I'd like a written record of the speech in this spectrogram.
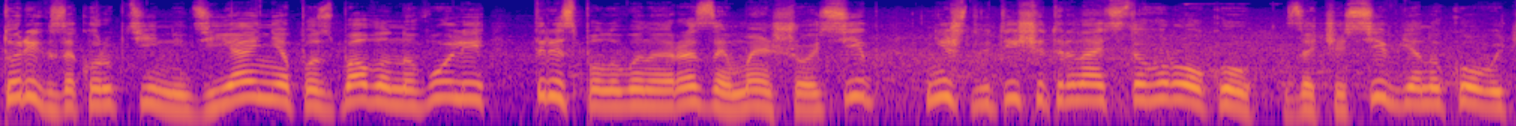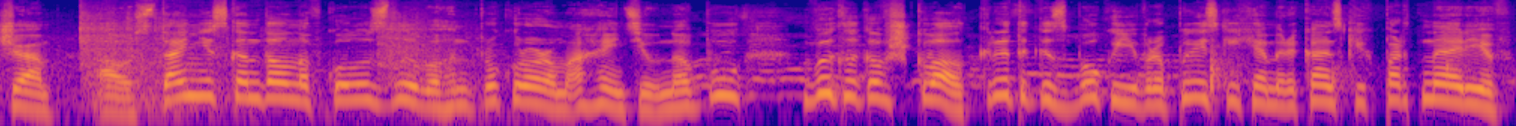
торік за корупційні діяння позбавлено волі 3,5 рази менше осіб, ніж 2013 року за часів Януковича. А останній скандал навколо зливу генпрокурором агентів НАБУ викликав шквал критики з боку європейських і американських партнерів.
